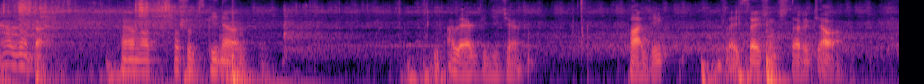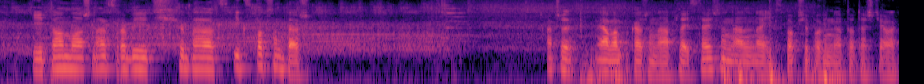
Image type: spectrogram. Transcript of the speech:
No dobra. Sposób zginąłem. Ale jak widzicie, padzik PlayStation 4 działa. I to można zrobić chyba z Xboxem też. Znaczy, ja Wam pokażę na PlayStation, ale na Xboxie powinno to też działać.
